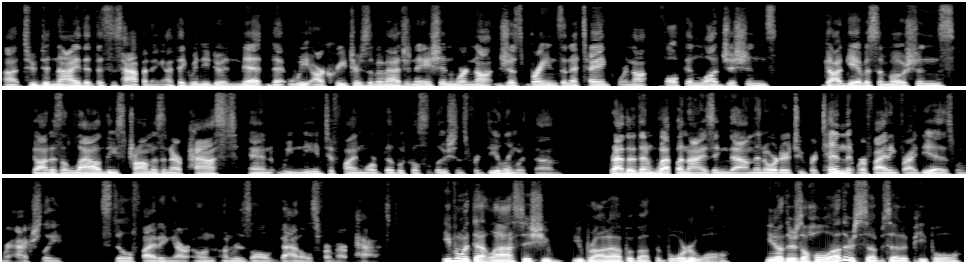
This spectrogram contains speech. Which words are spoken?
uh, to deny that this is happening. I think we need to admit that we are creatures of imagination. We're not just brains in a tank, we're not Vulcan logicians. God gave us emotions. God has allowed these traumas in our past, and we need to find more biblical solutions for dealing with them rather than weaponizing them in order to pretend that we're fighting for ideas when we're actually still fighting our own unresolved battles from our past. Even with that last issue you brought up about the border wall, you know, there's a whole other subset of people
